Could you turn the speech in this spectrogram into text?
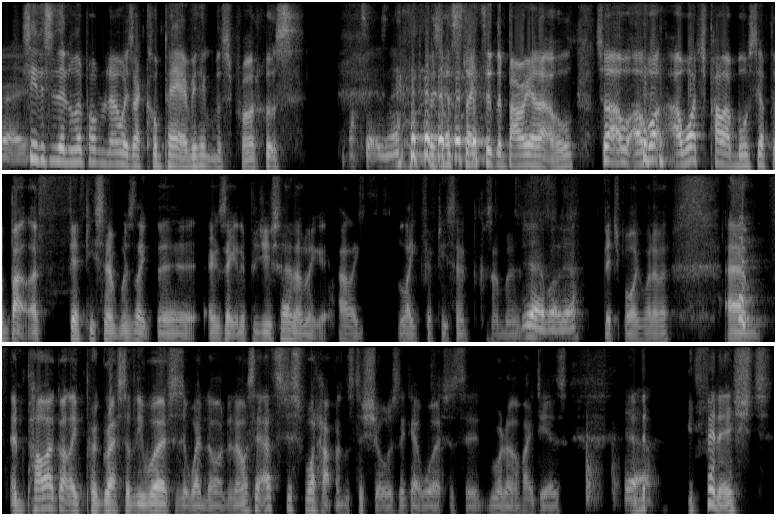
Right. See, this is another problem now. Is I compare everything with The Sopranos. That's it, isn't it? Because that's like the barrier that I hold. So I, I, I watched Power mostly off the bat. Like Fifty Cent was like the executive producer, and I'm like, I like like Fifty Cent because I'm a yeah, well, yeah. bitch boy, whatever. Um, and Power got like progressively worse as it went on, and I was like, that's just what happens to shows; they get worse as they run out of ideas. Yeah. It finished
